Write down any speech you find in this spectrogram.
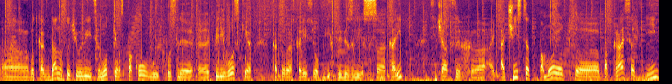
вот как в данном случае вы видите, лодки распаковывают после перевозки, которая, скорее всего, их привезли с Кариб. Сейчас их э, очистят, помоют, э, подкрасят и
